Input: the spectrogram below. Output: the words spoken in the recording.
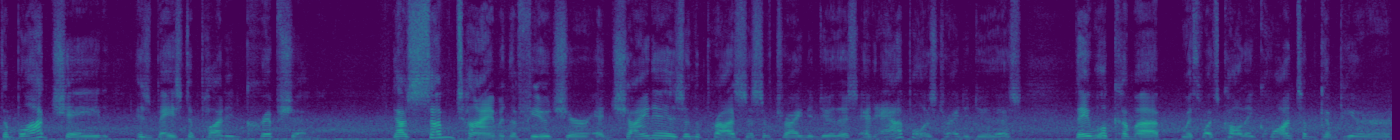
The blockchain is based upon encryption. Now, sometime in the future, and China is in the process of trying to do this, and Apple is trying to do this, they will come up with what's called a quantum computer,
